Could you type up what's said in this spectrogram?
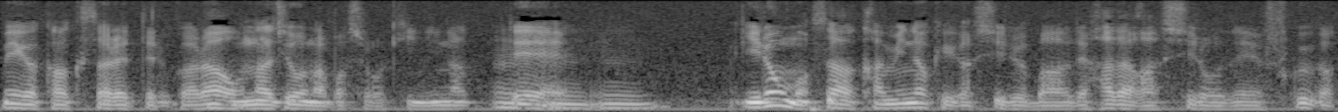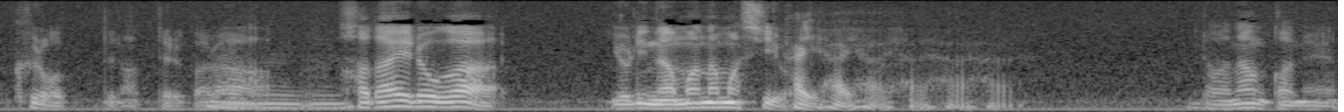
目が隠されてるからうん同じような場所が気になって、色もさ髪の毛がシルバーで肌が白で服が黒ってなってるから、肌色がより生々しいわけ、はいはいはいはいはいはい。だからなんかね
